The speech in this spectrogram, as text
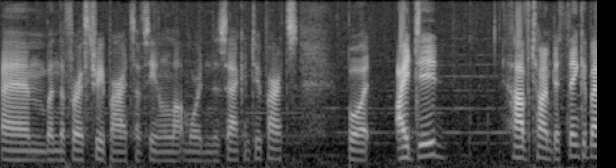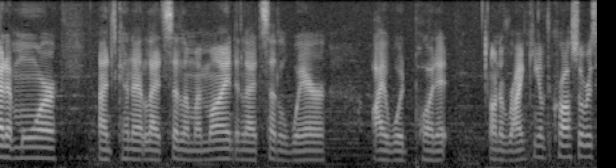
Um, when the first three parts, I've seen a lot more than the second two parts, but I did have time to think about it more and kind of let it settle in my mind and let it settle where I would put it on a ranking of the crossovers.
